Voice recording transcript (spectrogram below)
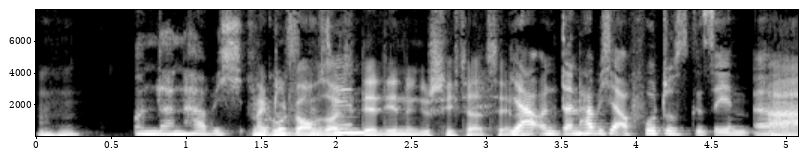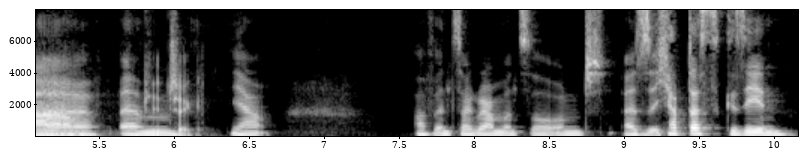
Und dann habe ich. Na gut, Fotos warum sollte gesehen. der dir eine Geschichte erzählen? Ja, und dann habe ich ja auch Fotos gesehen. Äh, Ah, äh, okay, ähm, check. Ja. Auf Instagram und so. Und also ich habe das gesehen.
